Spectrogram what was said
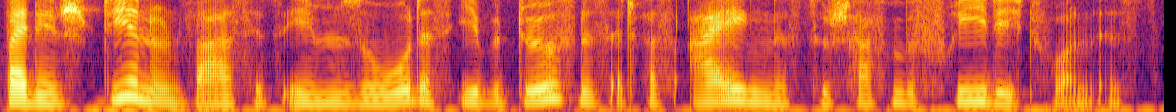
Bei den Studierenden war es jetzt eben so, dass ihr Bedürfnis, etwas Eigenes zu schaffen, befriedigt worden ist.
